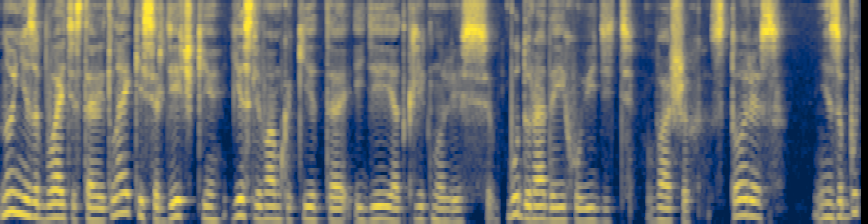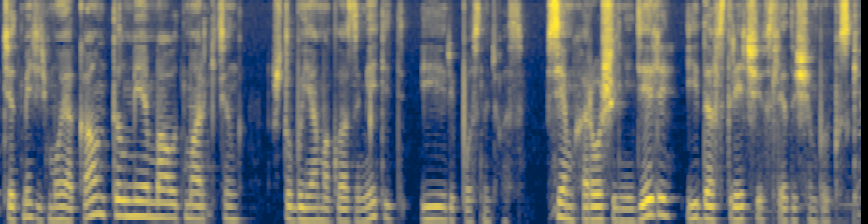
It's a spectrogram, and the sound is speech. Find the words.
Ну и не забывайте ставить лайки, сердечки. Если вам какие-то идеи откликнулись, буду рада их увидеть в ваших сторис. Не забудьте отметить мой аккаунт Tell Me About Marketing, чтобы я могла заметить и репостнуть вас. Всем хорошей недели и до встречи в следующем выпуске.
